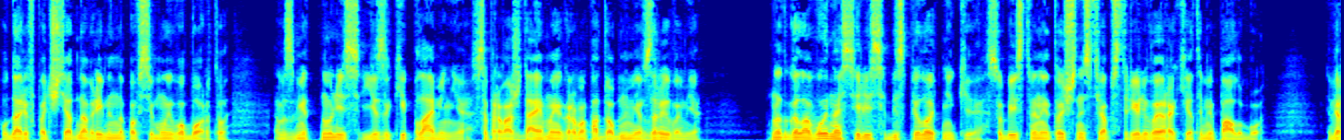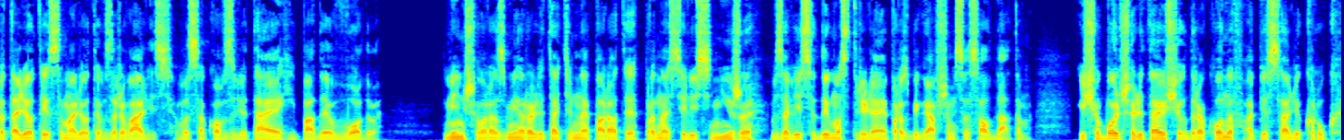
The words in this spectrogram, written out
ударив почти одновременно по всему его борту. Взметнулись языки пламени, сопровождаемые громоподобными взрывами – над головой носились беспилотники, с убийственной точностью обстреливая ракетами палубу. Вертолеты и самолеты взрывались, высоко взлетая и падая в воду. Меньшего размера летательные аппараты проносились ниже, в завесе дыма стреляя по разбегавшимся солдатам. Еще больше летающих драконов описали круг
